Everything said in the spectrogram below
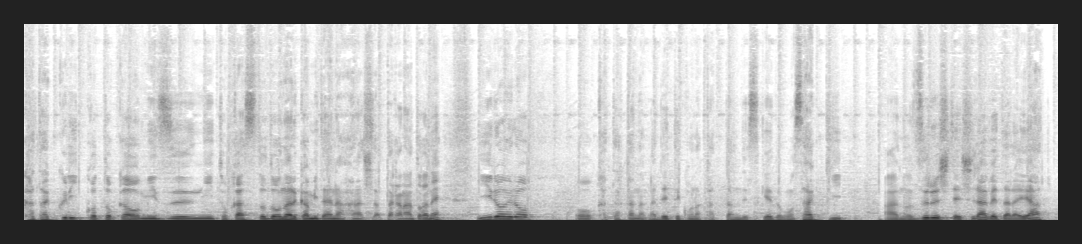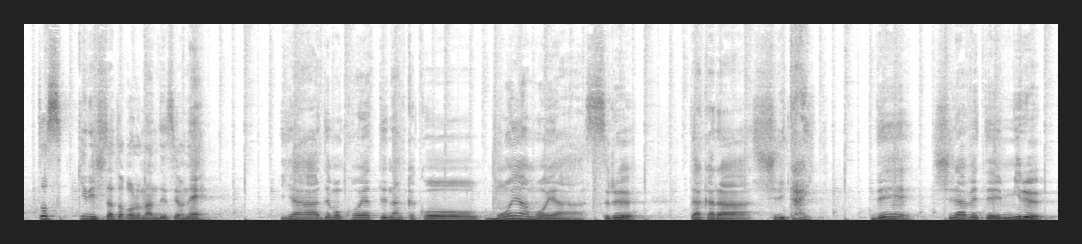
片栗粉とかを水に溶かすとどうなるかみたいな話だったかなとかね。いろいろカタカナが出てこなかったんですけれどもさっきあのズルして調べたらやっとすっきりしたところなんですよね。いやーでもこうやってなんかこうモヤモヤする。だから知りたい。で調べてみる。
